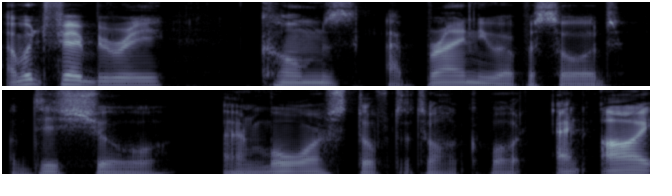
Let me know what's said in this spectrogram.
And with February comes a brand new episode of this show and more stuff to talk about. And I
